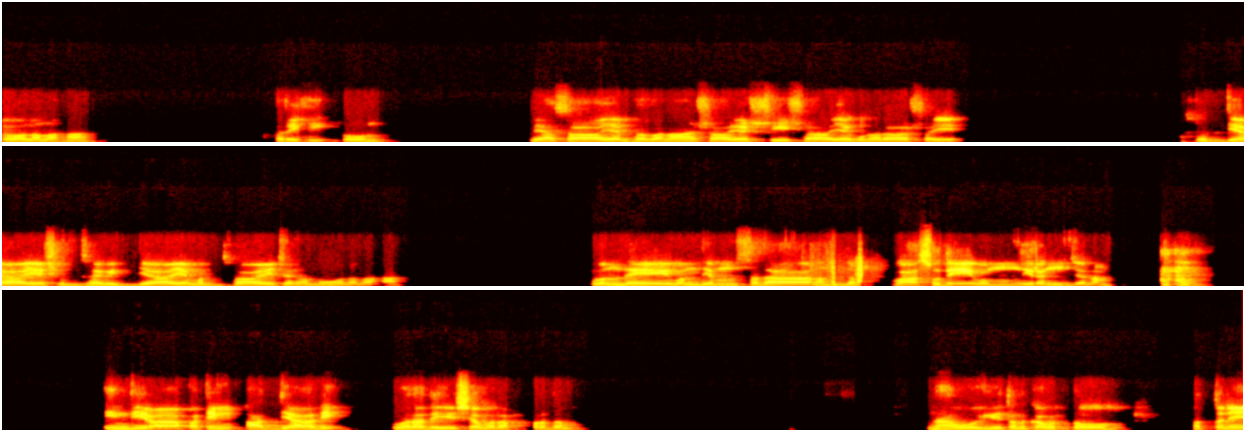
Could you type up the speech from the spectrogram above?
यो नमः हरिः ओम् व्यासाय भवनाशाय श्रीशाय गुणराशये हृद्याय शुद्धविद्याय मध्वाय च नमो नमः वन्दे वन्द्यं सदानन्दं वासुदेवं निरञ्जनम् इन्दिरापतिम् आद्यादि ವರದೇಶ ವರಪ್ರದಂ ನಾವು ಇಲ್ಲಿ ತನಕ ಒಟ್ಟು ಹತ್ತನೇ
